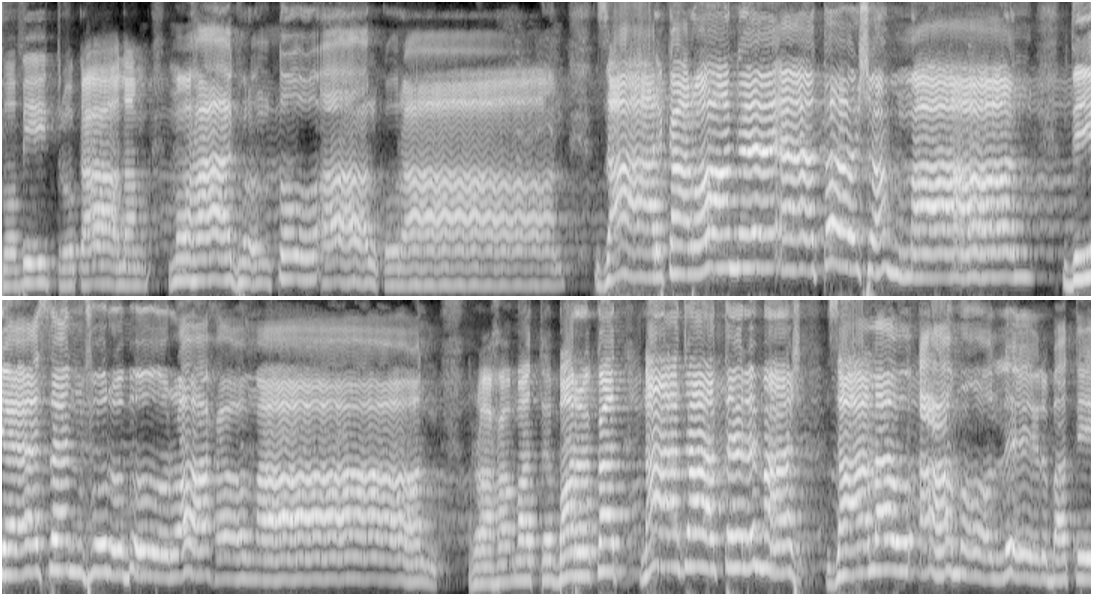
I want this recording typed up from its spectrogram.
পবিত্র কালাম মহাগ্রন্থ আল কোরআন যার কারণে এত সম্মান দিয়েছেন ফুরবুর রহমান। রহমত, বরকত না জাতের মাস জালাও আমলের বাতি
